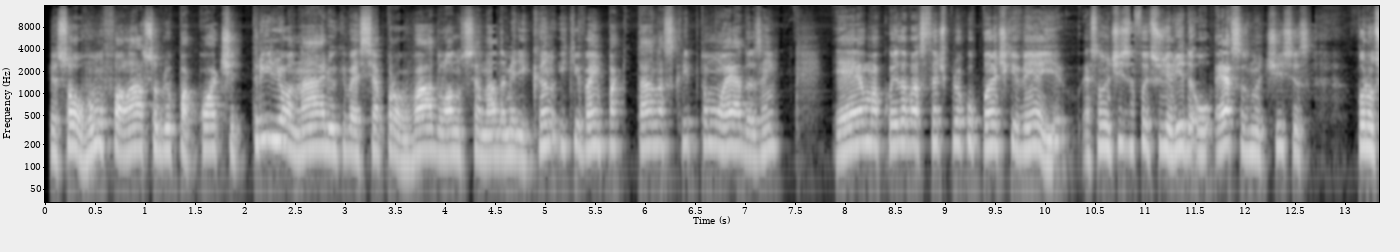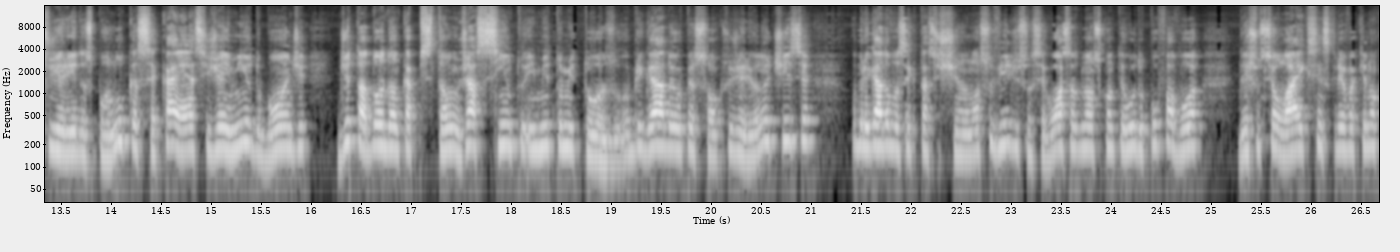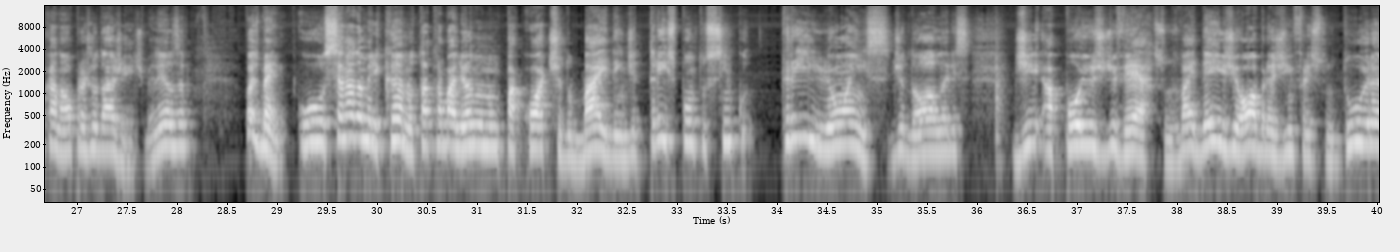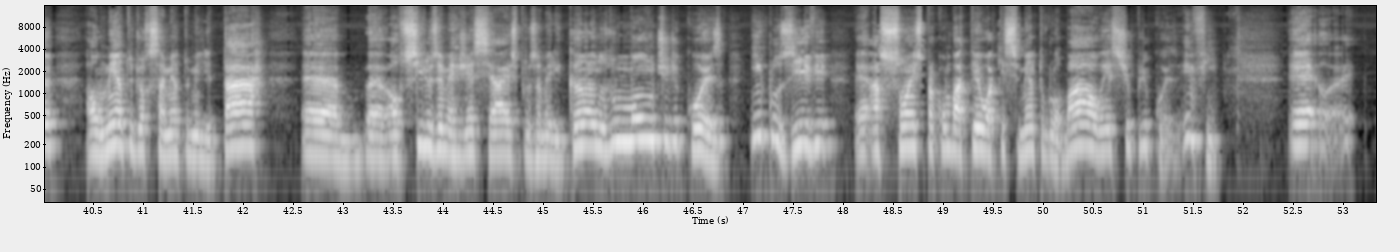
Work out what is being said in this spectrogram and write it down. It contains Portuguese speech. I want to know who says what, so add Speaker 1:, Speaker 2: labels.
Speaker 1: Pessoal, vamos falar sobre o pacote trilionário que vai ser aprovado lá no Senado americano e que vai impactar nas criptomoedas, hein? É uma coisa bastante preocupante que vem aí. Essa notícia foi sugerida, ou essas notícias foram sugeridas por Lucas CKS, Jaiminho do Bonde, Ditador do Ancapistão, Jacinto e Mito Mitoso. Obrigado ao pessoal que sugeriu a notícia. Obrigado a você que está assistindo o nosso vídeo. Se você gosta do nosso conteúdo, por favor, deixe o seu like e se inscreva aqui no canal para ajudar a gente, beleza? Pois bem, o Senado americano está trabalhando num pacote do Biden de 3,5 trilhões de dólares de apoios diversos. Vai desde obras de infraestrutura, aumento de orçamento militar, é, é, auxílios emergenciais para os americanos, um monte de coisa. Inclusive é, ações para combater o aquecimento global, esse tipo de coisa. Enfim, é,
